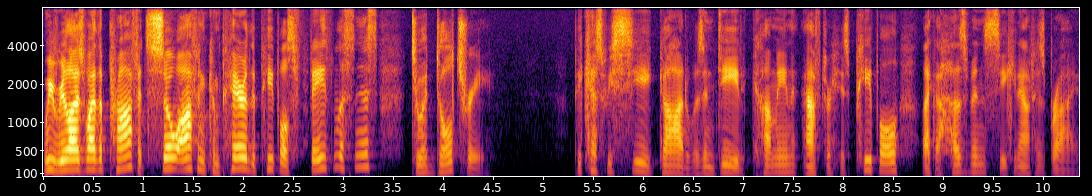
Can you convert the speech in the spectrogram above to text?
We realize why the prophets so often compare the people's faithlessness to adultery because we see God was indeed coming after his people like a husband seeking out his bride.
